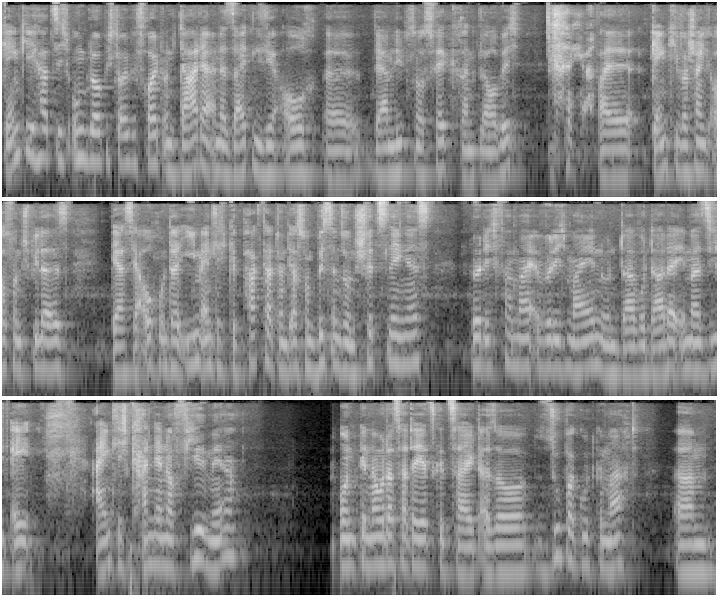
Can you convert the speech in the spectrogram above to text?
Genki hat sich unglaublich doll gefreut und da der an der Seitenlinie auch äh, wäre am liebsten aufs Feld gerannt, glaube ich, ja. weil Genki wahrscheinlich auch so ein Spieler ist, der es ja auch unter ihm endlich gepackt hat und der so ein bisschen so ein Schützling ist, würde ich würde ich meinen und da wo da der immer sieht, ey, eigentlich kann der noch viel mehr und genau das hat er jetzt gezeigt, also super gut gemacht. Ähm,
